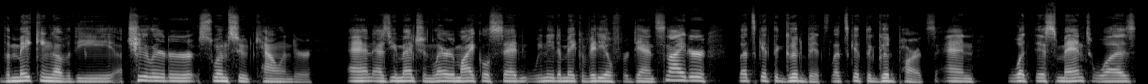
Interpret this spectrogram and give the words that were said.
the making of the cheerleader swimsuit calendar. And as you mentioned, Larry Michaels said, we need to make a video for Dan Snyder. Let's get the good bits, let's get the good parts. And what this meant was,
